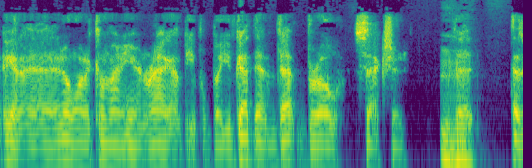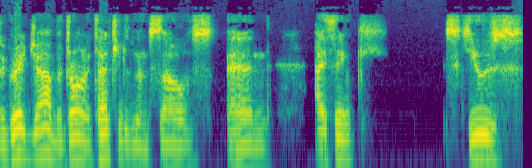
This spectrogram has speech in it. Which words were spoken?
Again, I, I, don't want to come out here and rag on people, but you've got that vet bro section mm-hmm. that does a great job of drawing attention to themselves, and I think skews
